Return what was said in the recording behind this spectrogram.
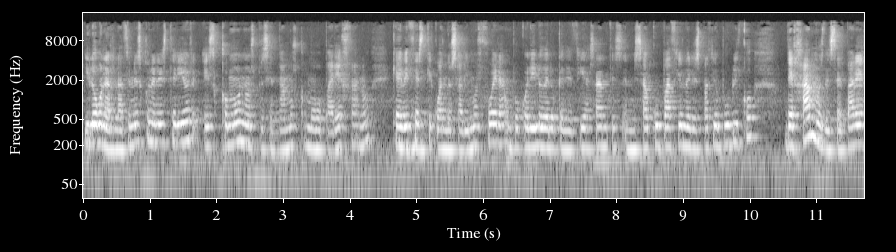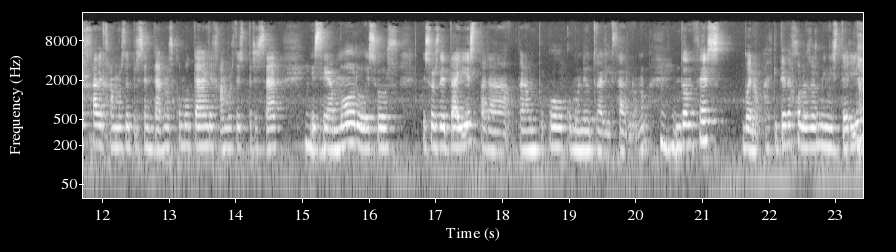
y luego en las relaciones con el exterior es cómo nos presentamos como pareja, ¿no? Que hay veces que cuando salimos fuera, un poco el hilo de lo que decías antes, en esa ocupación del espacio público, dejamos de ser pareja, dejamos de presentarnos como tal, dejamos de expresar ese amor o esos, esos detalles para, para un poco como neutralizarlo, ¿no? Entonces, bueno, aquí te dejo los dos ministerios.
